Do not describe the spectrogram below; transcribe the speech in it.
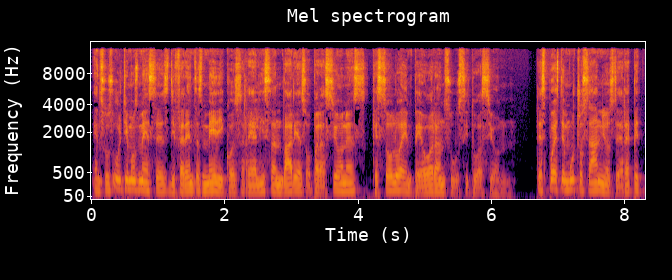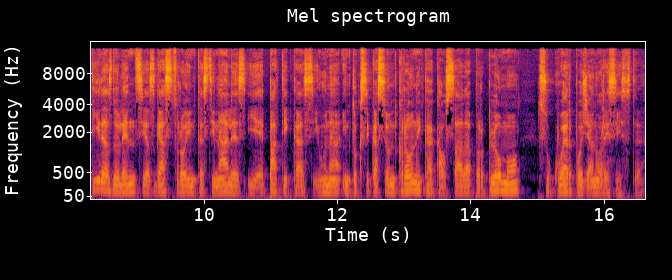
En sus últimos meses, diferentes médicos realizan varias operaciones que solo empeoran su situación. Después de muchos años de repetidas dolencias gastrointestinales y hepáticas y una intoxicación crónica causada por plomo, su cuerpo ya no resiste.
